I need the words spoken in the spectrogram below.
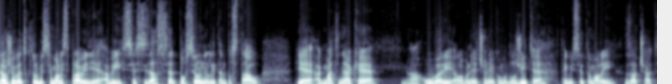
Ďalšiu vec, ktorú by ste mali spraviť je, aby ste si zase posilnili tento stav, je, ak máte nejaké úvery alebo niečo niekomu dlžíte, tak by ste to mali začať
